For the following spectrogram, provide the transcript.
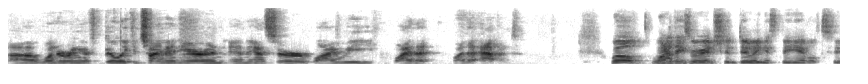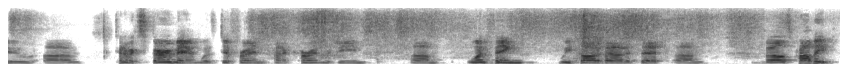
uh, wondering if Billy could chime in here and, and answer why we why that why that happened. Well, one of the things we were interested in doing is being able to um, kind of experiment with different kind of current regimes. Um, one thing we thought about is that um, well, it's probably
